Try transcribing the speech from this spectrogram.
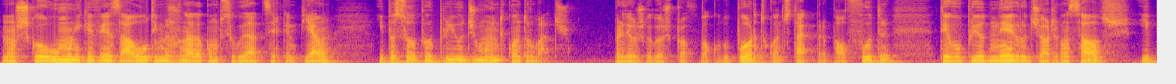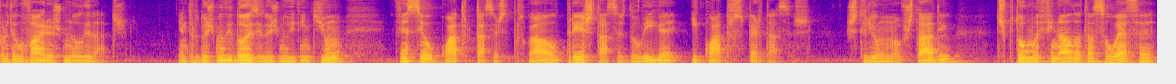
Não chegou uma única vez à última jornada com possibilidade de ser campeão e passou por períodos muito conturbados. Perdeu jogadores para o Futebol do Porto, com destaque para Paulo Futre, teve o período negro de Jorge Gonçalves e perdeu várias modalidades. Entre 2002 e 2021, Venceu quatro taças de Portugal, três taças da Liga e quatro supertaças. Estreou um novo estádio, disputou uma final da Taça UEFA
